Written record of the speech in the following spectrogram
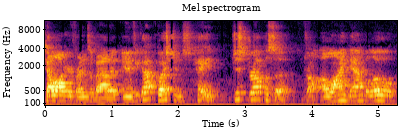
Tell all your friends about it. And if you got questions, hey, just drop us a, a line down below.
